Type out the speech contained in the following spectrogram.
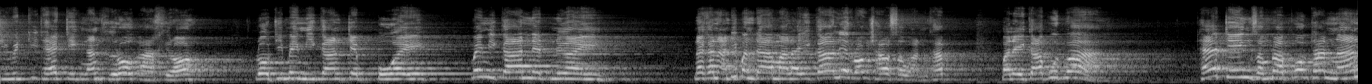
ชีวิตที่แท้จริงนั้นคือโรคอาคิราะห์โรคที่ไม่มีการเจ็บป่วย ไม่มีการเหน็ดเหนื่อย ในขณะที่บรรดามาลาอิกาเรียกร้องชาวสวรรค์ครับ มาลาอิกาพูดว่า แท้จริงสำหรับพวกท่านนั้น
